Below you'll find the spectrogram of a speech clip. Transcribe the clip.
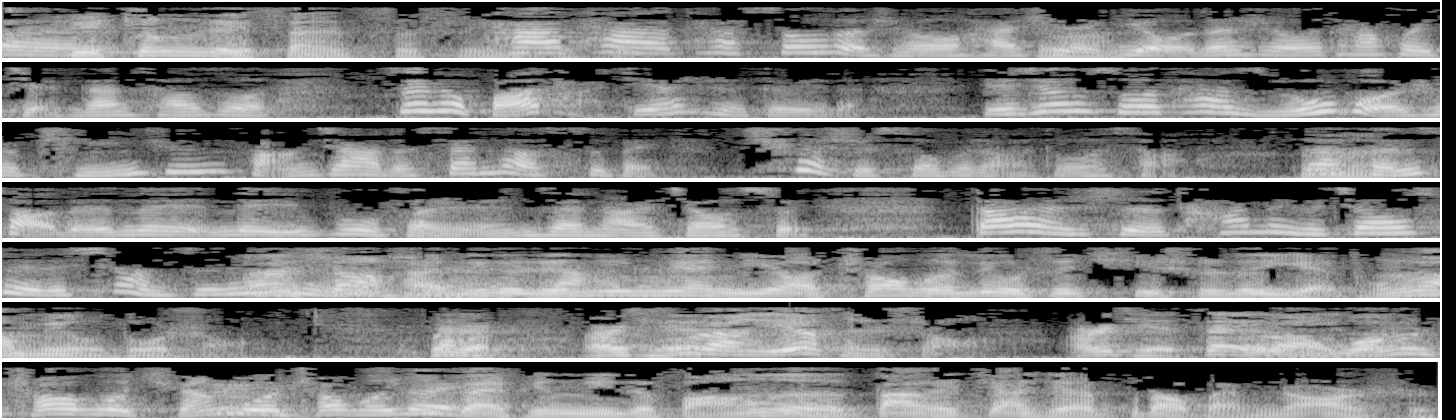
呃，去争这三四十亿。他他他收的时候还是有的时候他会简单操作，这个宝塔尖是对的。也就是说，他如果是平均房价的三到四倍，确实收不了多少。那很少的那那一部分人在那儿交税，但是他那个交税的象征意义。按上海那个人均面积要超过六十七十的，也同样没有多少。不是，而且数量也很少，而且再对吧？我们超过全国超过一百平米的房子，大概加起来不到百分之二十。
